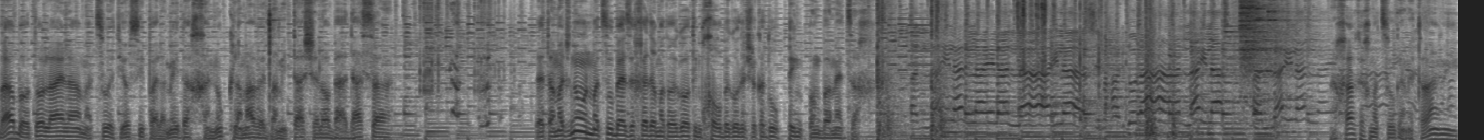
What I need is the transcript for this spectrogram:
כבר באותו לילה מצאו את יוסי פלמידה חנוק למוות במיטה שלו בהדסה, ואת המג'נון מצאו באיזה חדר מדרגות עם חור בגודל של כדור פינג פונג במצח. הלילה, לילה, לילה, שמחה גדולה, לילה, הלילה, אחר כך מצאו גם את רמי,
